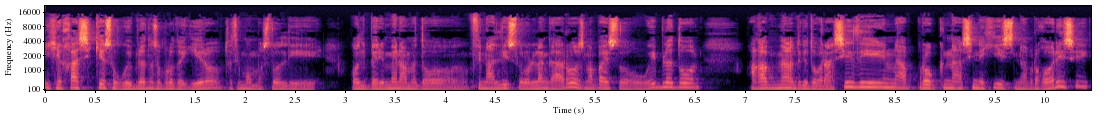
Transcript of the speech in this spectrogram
είχε χάσει και στο Wimbledon στο πρώτο γύρο. Το θυμόμαστε όλοι. Όλοι περιμέναμε το φιναλίστρο Λαγκαρό να πάει στο Wimbledon αγαπημένο του και το γρασίδι, να, προ, να συνεχίσει να προχωρήσει.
